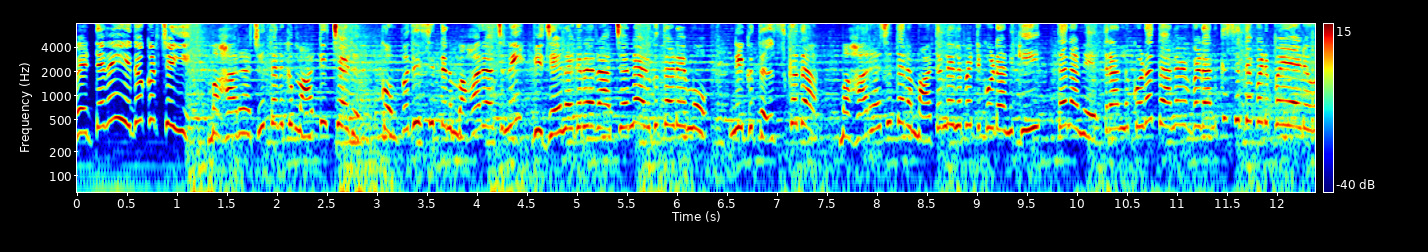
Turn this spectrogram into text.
వెంటనే ఏదో ఒకటి చెయ్యి. మహారాజు తనకు మాటిచ్చాడు. కొంపదీసి తన మహారాజుని విజయనగర రాజ్యాన్ని అడుగుతాడేమో. నీకు తెలుసు కదా మహారాజు తన మాట నిలబెట్టుకోవడానికి తన నేత్రాలను కూడా దానం ఇవ్వడానికి సిద్ధపడిపోయాడు.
